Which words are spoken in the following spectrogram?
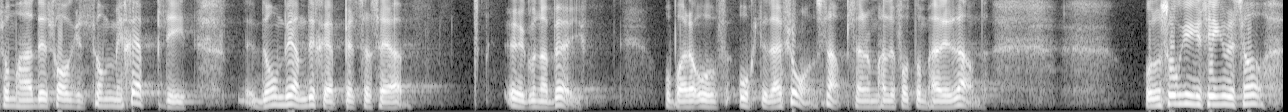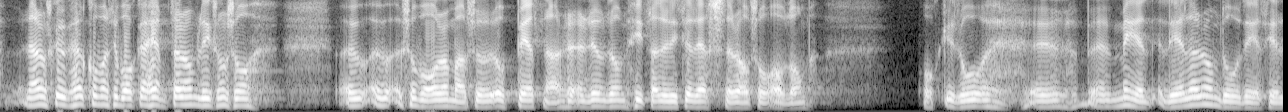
som hade tagit dem med skepp dit, de vände skeppet så att säga ögonaböj och bara åkte därifrån snabbt när de hade fått dem här i land. Och de såg ingenting. Så när de skulle komma tillbaka och hämta dem liksom så, eh, så var de alltså uppätna. De, de hittade lite rester av, så, av dem. Och då eh, meddelade de då det till,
